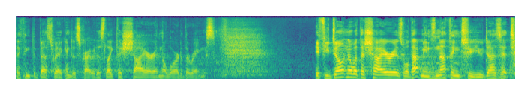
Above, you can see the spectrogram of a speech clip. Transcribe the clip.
I think, the best way I can describe it. It's like the Shire in The Lord of the Rings. If you don't know what the Shire is, well, that means nothing to you, does it?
